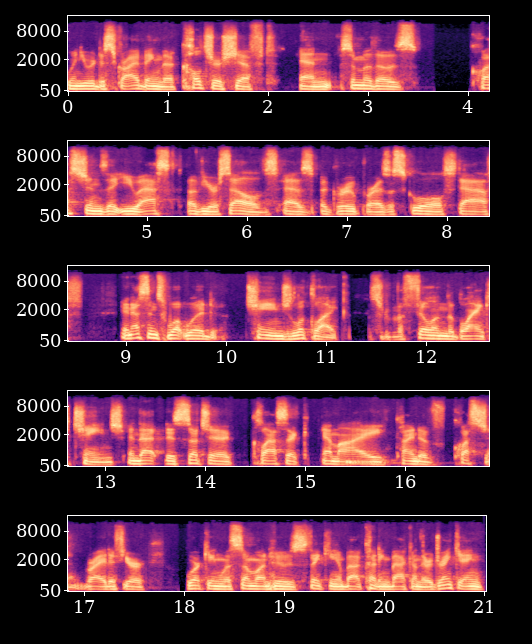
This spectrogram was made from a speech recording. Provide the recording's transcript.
when you were describing the culture shift and some of those questions that you asked of yourselves as a group or as a school staff. In essence, what would change look like? Sort of a fill in the blank change. And that is such a classic MI kind of question, right? If you're working with someone who's thinking about cutting back on their drinking,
